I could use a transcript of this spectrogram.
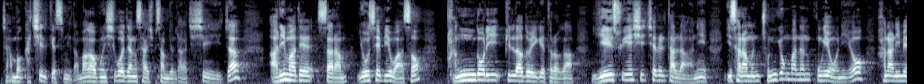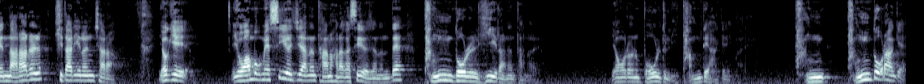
자, 한번 같이 읽겠습니다. 마가복음 15장 43절 다 같이 시작. 아리마대 사람 요셉이 와서 당돌히 빌라도에게 들어가 예수의 시체를 달라 하니 이 사람은 존경받는 공회원이요 하나님의 나라를 기다리는 자라. 여기 요한복음에 쓰여지지 않은 단어 하나가 쓰여졌는데 당돌히라는 단어예요. 영어로는 보울들리 담대하게 이 말이에요. 당 당돌하게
